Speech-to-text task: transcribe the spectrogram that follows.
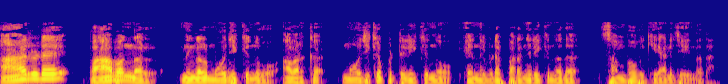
ആരുടെ പാപങ്ങൾ നിങ്ങൾ മോചിക്കുന്നുവോ അവർക്ക് മോചിക്കപ്പെട്ടിരിക്കുന്നു എന്നിവിടെ പറഞ്ഞിരിക്കുന്നത് സംഭവിക്കുകയാണ് ചെയ്യുന്നത്.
